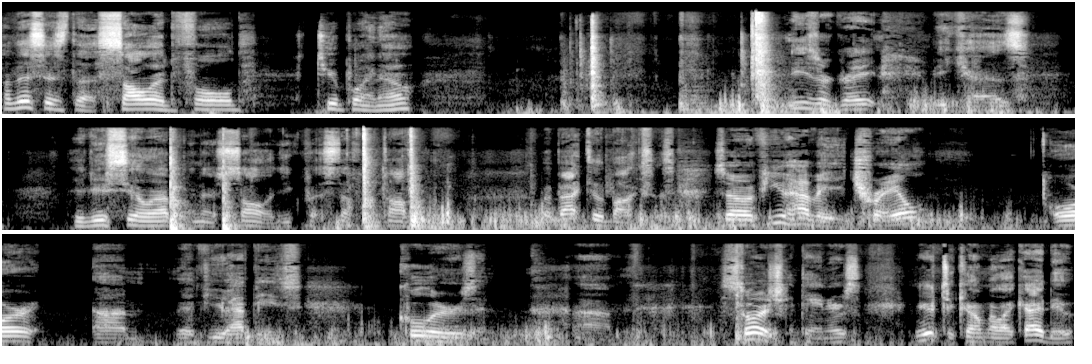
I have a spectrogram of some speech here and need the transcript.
Now this is the solid fold 2.0. These are great because they do seal up and they're solid. You can put stuff on top of them. But back to the boxes. So if you have a trail or um, if you have these coolers and um, storage containers, your Tacoma like I do,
